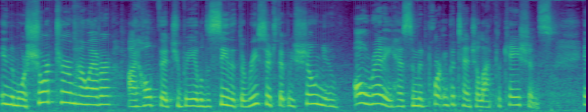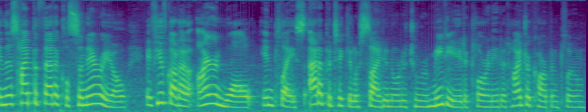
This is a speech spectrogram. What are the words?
In the more short term, however, I hope that you'll be able to see that the research that we've shown you already has some important potential applications. In this hypothetical scenario, if you've got an iron wall in place at a particular site in order to remediate a chlorinated hydrocarbon plume,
